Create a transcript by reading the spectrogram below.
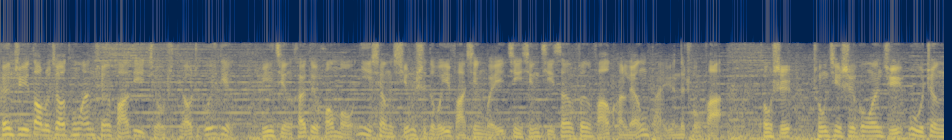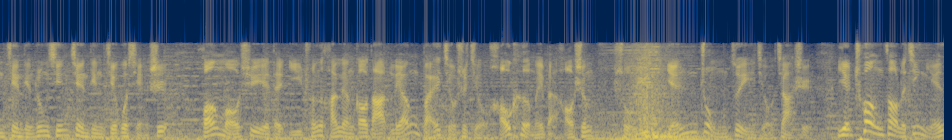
根据《道路交通安全法》第九十条之规定，民警还对黄某逆向行驶的违法行为进行记三分、罚款两百元的处罚。同时，重庆市公安局物证鉴定中心鉴定结果显示，黄某血液的乙醇含量高达两百九十九毫克每百毫升，属于严重醉酒驾驶，也创造了今年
